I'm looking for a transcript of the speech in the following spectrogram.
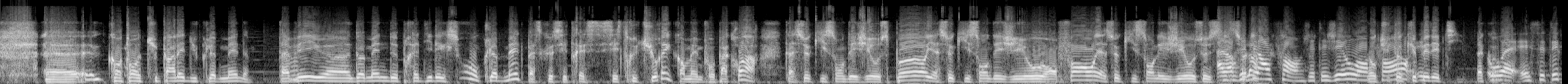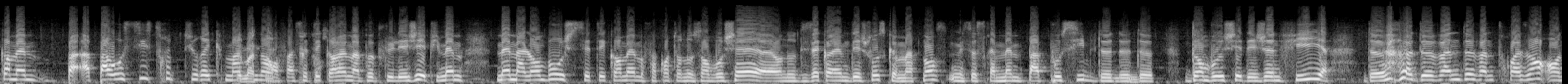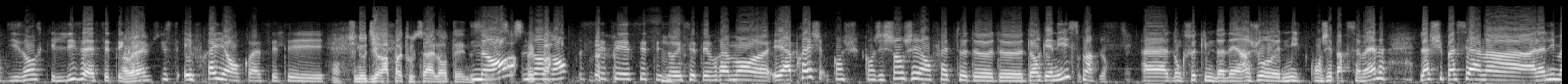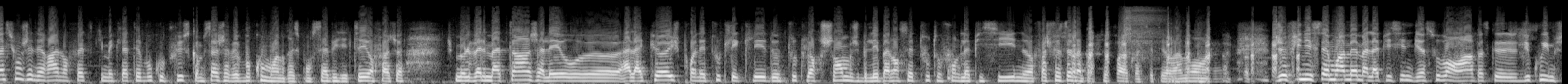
euh, quand on- tu parlais du Club Med, t'avais eu un domaine de prédilection au Club Med parce que c'est très, c'est structuré quand même, faut pas croire. T'as ceux qui sont des géosports, il y a ceux qui sont des géo enfants, il y a ceux qui sont les géo ceci, Alors j'étais enfant, j'étais géo enfant. Donc tu t'occupais des petits, d'accord. Ouais, et c'était quand même pas, pas aussi structuré que maintenant. maintenant, Enfin, c'était quand même un peu plus léger. Et puis même, même à l'embauche, c'était quand même. Enfin, quand on nous embauchait, euh, on nous disait quand même des choses que maintenant, mais ce serait même pas possible de de- de- d'embaucher des jeunes filles de de 22, 23 ans en disant ce qu'ils lisaient. C'était Ah quand même juste effrayant, quoi. C'était. Bon, tu nous diras pas tout ça à l'antenne. Non, non, pas. non, c'était, c'était, oui, c'était vraiment. euh, Et après, quand, je, quand j'ai changé en fait de, d'organisme, euh, donc ceux qui me donnaient un jour et demi de congé par semaine, là, je suis passée à, la- à l'animation générale en fait, qui m'éclatait beaucoup plus. Comme ça, j'avais beaucoup moins de responsabilités. Enfin, je, je me levais le matin, j'allais au- euh, à l'accueil, je prenais toutes les clés de toutes leurs chambres, je les balançais toutes au fond de la piscine. Enfin, je faisais n'importe quoi. quoi. C'était vraiment. euh, Je finissais moi-même à la piscine bien souvent, hein, parce que du coup, ils me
